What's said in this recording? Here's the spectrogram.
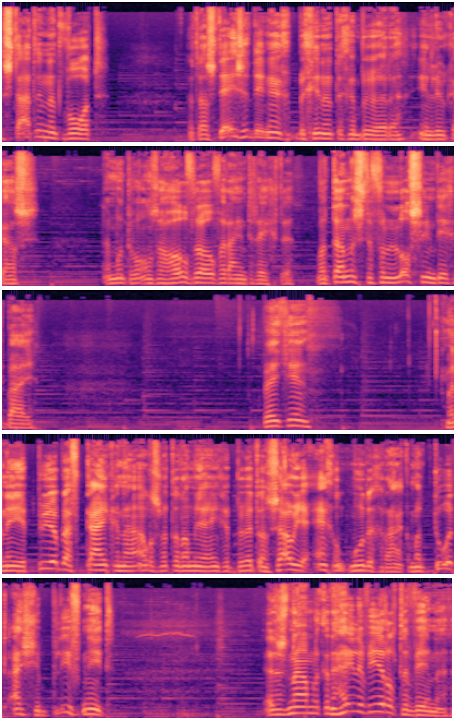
er staat in het woord dat als deze dingen beginnen te gebeuren in Lucas, dan moeten we onze hoofden overeind richten. Want dan is de verlossing dichtbij. Weet je, wanneer je puur blijft kijken naar alles wat er om je heen gebeurt, dan zou je echt ontmoedigd raken. Maar doe het alsjeblieft niet. Er is namelijk een hele wereld te winnen.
